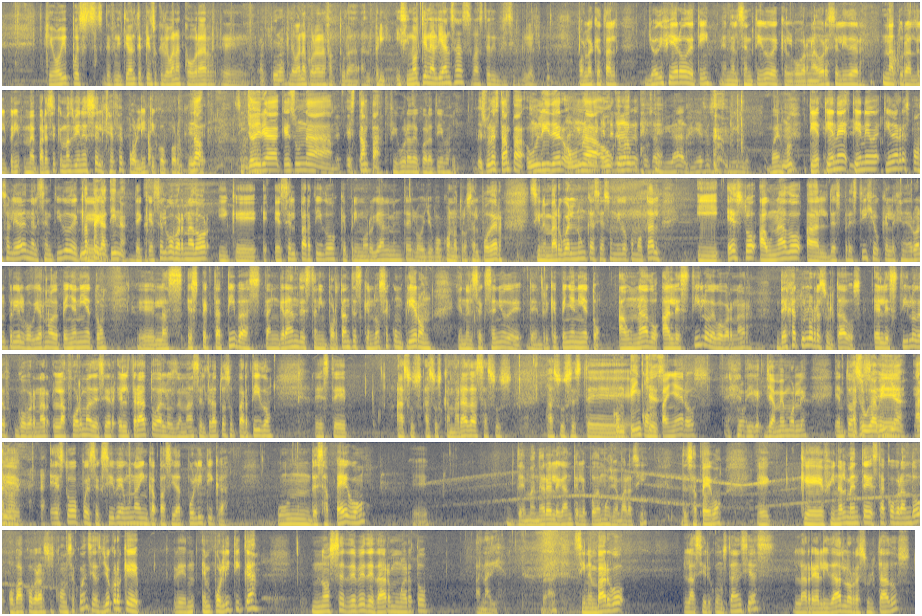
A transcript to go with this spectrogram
que hoy pues definitivamente pienso que le van a cobrar eh, le van a cobrar la factura al PRI. Y si no tiene alianzas va a ser difícil Miguel. Hola qué tal yo difiero de ti en el sentido de que el gobernador es el líder natural del PRI. Me parece que más bien es el jefe político porque no yo diría que es una estampa. Figura decorativa. Es una estampa un líder o una o un responsabilidad y eso es sí mismo bueno, tiene, tiene, tiene responsabilidad en el sentido de que, pegatina. de que es el gobernador y que es el partido que primordialmente lo llevó con otros al poder. Sin embargo, él nunca se ha asumido como tal. Y esto, aunado al desprestigio que le generó al PRI el gobierno de Peña Nieto, eh, las expectativas tan grandes, tan importantes que no se cumplieron en el sexenio de, de Enrique Peña Nieto, aunado al estilo de gobernar Deja tú los resultados, el estilo de gobernar, la forma de ser, el trato a los demás, el trato a su partido, este, a sus, a sus camaradas, a sus, a sus este, compañeros, llamémosle. Entonces, a su gavilla. Eh, ah, eh, esto pues exhibe una incapacidad política, un desapego, eh, de manera elegante le podemos llamar así, desapego, que finalmente está cobrando o va a cobrar sus consecuencias. Yo creo que en, política no se debe de dar muerto a nadie. Sin embargo, las circunstancias, la realidad, los resultados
